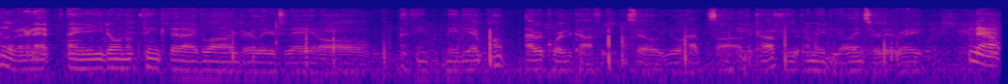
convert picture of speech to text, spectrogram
Hello, Internet. I don't think that I vlogged earlier today at all. I think maybe I. Oh, I recorded coffee, so you'll have saw the coffee, or maybe I'll insert it right now.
